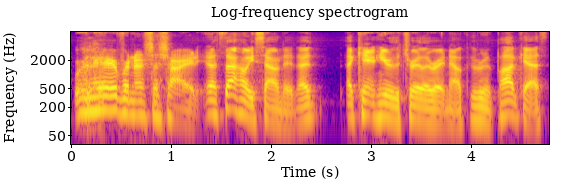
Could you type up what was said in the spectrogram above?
"We're living in a society." That's not how he sounded. I I can't hear the trailer right now because we're in the podcast.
